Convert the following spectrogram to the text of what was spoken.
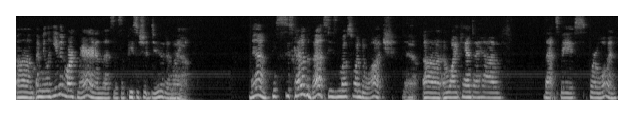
Um, I mean, like even Marc Maron in this is a piece of shit dude, and like, yeah. man, he's he's kind of the best. He's the most fun to watch. Yeah. Uh, and why can't I have that space for a woman?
